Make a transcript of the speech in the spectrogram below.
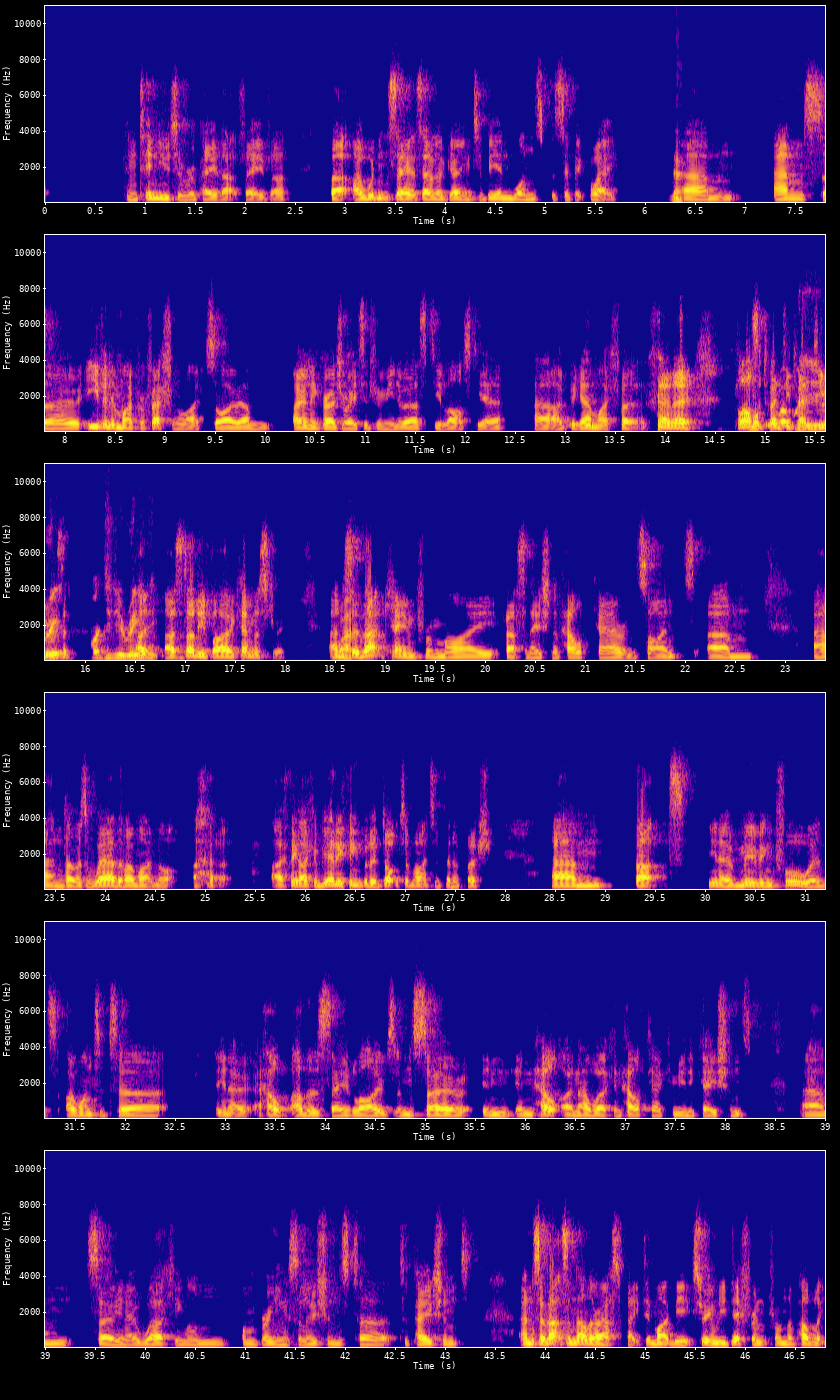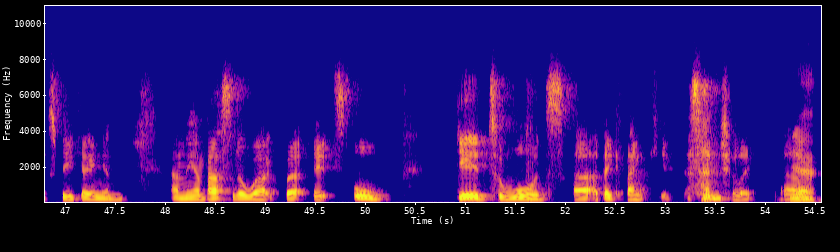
continue to repay that favor. But I wouldn't say it's ever going to be in one specific way. No. Um, and so even in my professional life, so I um I only graduated from university last year. Uh, I began my first no, class what, of 2020 what was a, what did you read? I, I studied biochemistry, and wow. so that came from my fascination of healthcare and science. Um, and I was aware that I might not. I think I can be anything, but a doctor might have been a push. Um, but you know, moving forwards, I wanted to you know help others save lives and so in in health i now work in healthcare communications um, so you know working on on bringing solutions to to patients and so that's another aspect it might be extremely different from the public speaking and and the ambassador work, but it's all geared towards uh, a big thank you, essentially. Um, yeah.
